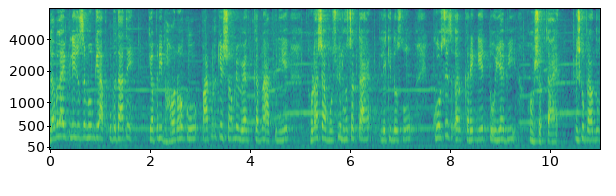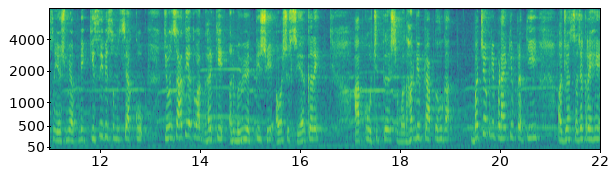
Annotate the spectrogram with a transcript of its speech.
लव लाइफ के लिए जो समय होंगे, आपको बता दें कि अपनी भावनाओं को पार्टनर के सामने व्यक्त करना आपके लिए थोड़ा सा मुश्किल हो सकता है, लेकिन दोस्तों, कोशिश अगर करेंगे तो यह भी हो सकता है। इसको प्राप्त दोस्तों यश में अपनी किसी भी समस्या को जीवन साथी अथवा घर के अनुभवी व्यक्ति से अवश्य शेयर करें। आपको उचित समाधान भी प्राप्त होगा। बच्चे अपनी पढ़ाई के प्रति जो है, सजग रहे।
